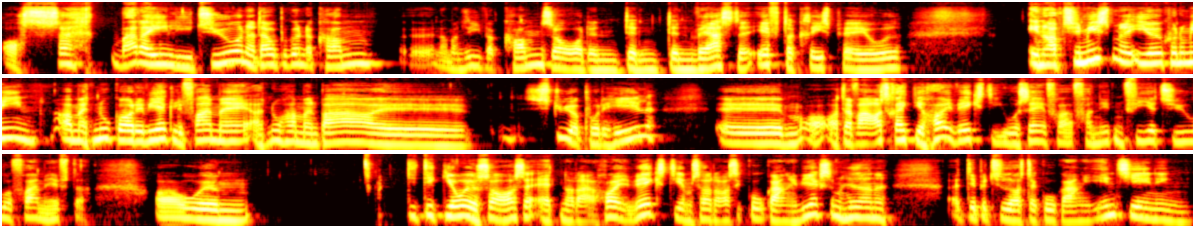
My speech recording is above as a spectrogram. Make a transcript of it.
og så var der egentlig i 20'erne, der var begyndt at komme, øh, når man lige var kommet over den, den, den værste efterkrigsperiode, en optimisme i økonomien, om at nu går det virkelig fremad, og nu har man bare øh, styr på det hele. Øhm, og, og der var også rigtig høj vækst i USA fra, fra 1924 og frem efter. Og øhm, det, det gjorde jo så også, at når der er høj vækst, jamen, så er der også god gang i virksomhederne. Det betyder også, at der er god gang i indtjeningen.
